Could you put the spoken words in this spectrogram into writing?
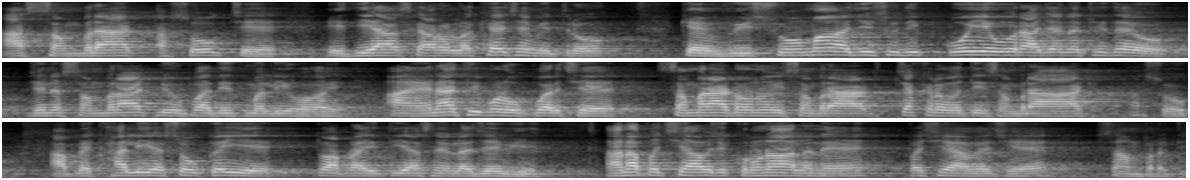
આ સમ્રાટ અશોક છે. ઇતિહાસકારો લખે છે મિત્રો કે વિશ્વમાં હજી સુધી કોઈ એવો રાજા નથી થયો જેને સમ્રાટની ઉપાધિ મળી હોય. આ એનાથી પણ ઉપર છે સમ્રાટોનો સમ્રાટ, ચક્રવર્તી સમ્રાટ અશોક. આપણે ખાલી અશોક કહીએ તો આપણા ઇતિહાસને લજેવીએ. આના પછી આવે છે કૃણાલ અને પછી આવે છે સાંપ્રતિ.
